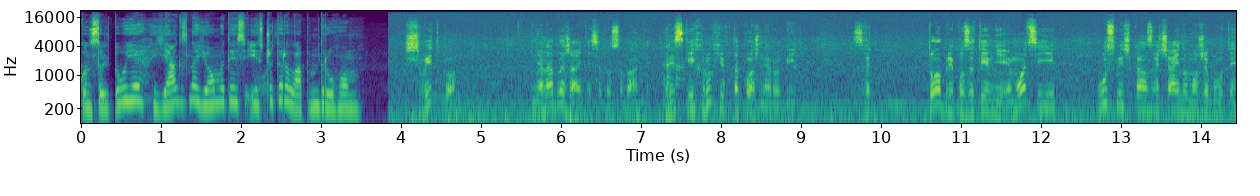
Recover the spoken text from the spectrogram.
Консультує, як знайомитись із чотирилапим другом. Швидко не наближайтеся до собаки. Різких рухів також не робіть. Добрі позитивні емоції, усмішка, звичайно, може бути.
